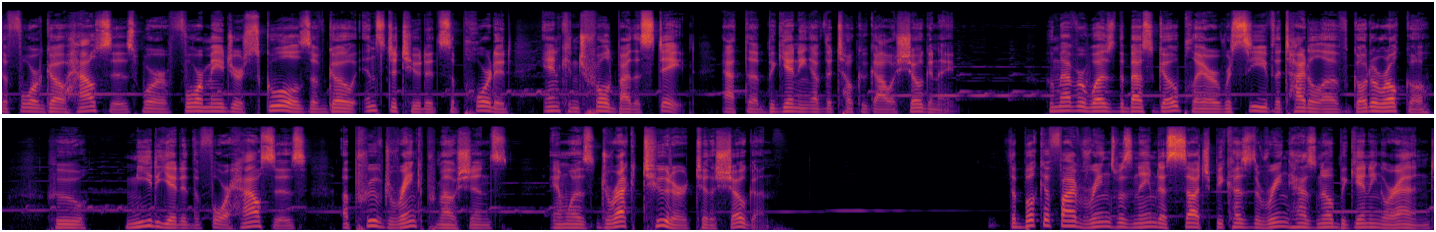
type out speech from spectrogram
The four Go houses were four major schools of Go instituted, supported, and controlled by the state at the beginning of the Tokugawa shogunate. Whomever was the best Go player received the title of Godokoro, who mediated the four houses, approved rank promotions, and was direct tutor to the shogun. The Book of Five Rings was named as such because the ring has no beginning or end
